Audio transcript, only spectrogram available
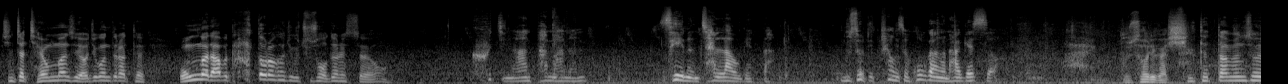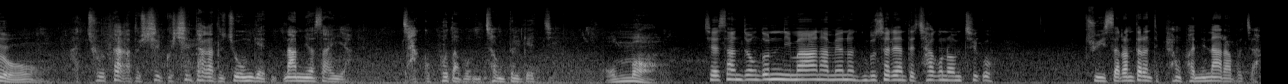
진짜 재혼만서 여직원들한테 온갖 압을 다 떨어가지고 주소 얻어냈어요. 크진 않다마는 새는 잘 나오겠다. 무소리 평생 호강은 하겠어. 무서리가 싫댔다면서요. 아, 좋다가도 싫고 싫다가도 좋은 게 남녀 사이야. 자꾸 보다 보면 정들겠지. 엄마, 재산 정도는 이만하면은 무소리한테 차고 넘치고 주위 사람들한테 평판이 날아보자.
